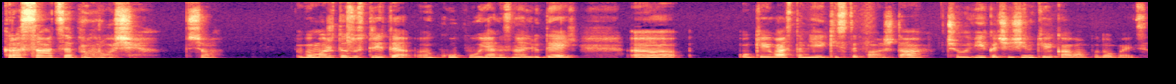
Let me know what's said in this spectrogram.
краса це про гроші. Все. Ви можете зустріти е, купу, я не знаю, людей. Е, окей, у вас там є якийсь типаж, да? чоловіка чи жінки, яка вам подобається.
